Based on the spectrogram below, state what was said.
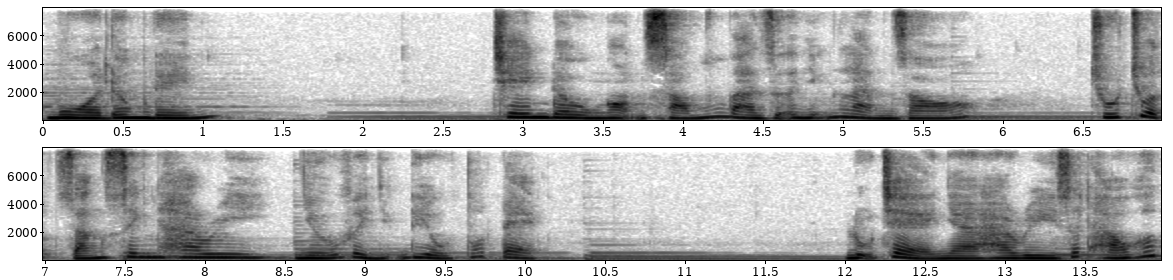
Mùa đông đến Trên đầu ngọn sóng và giữa những làn gió chú chuột Giáng sinh Harry nhớ về những điều tốt đẹp. Lũ trẻ nhà Harry rất háo hức.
